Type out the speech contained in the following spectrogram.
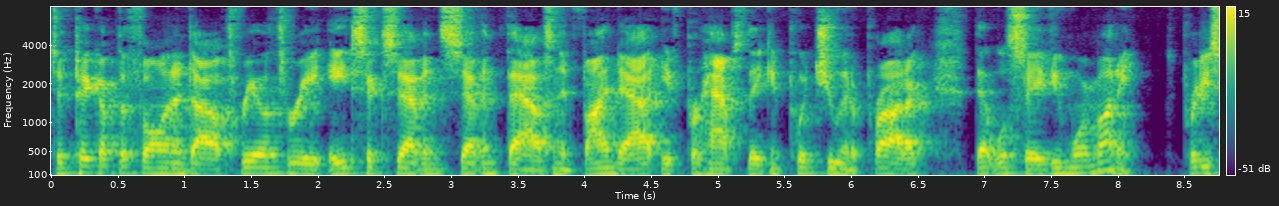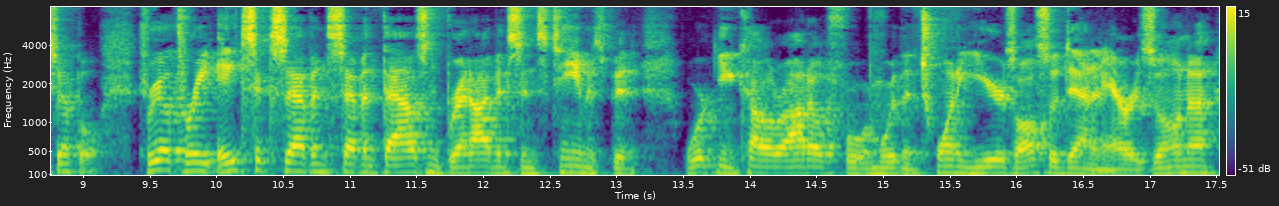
to pick up the phone and dial 303 867 7000 and find out if perhaps they can put you in a product that will save you more money. Pretty simple. 303 867 7000. Brent Ivenson's team has been working in Colorado for more than 20 years, also down in Arizona.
